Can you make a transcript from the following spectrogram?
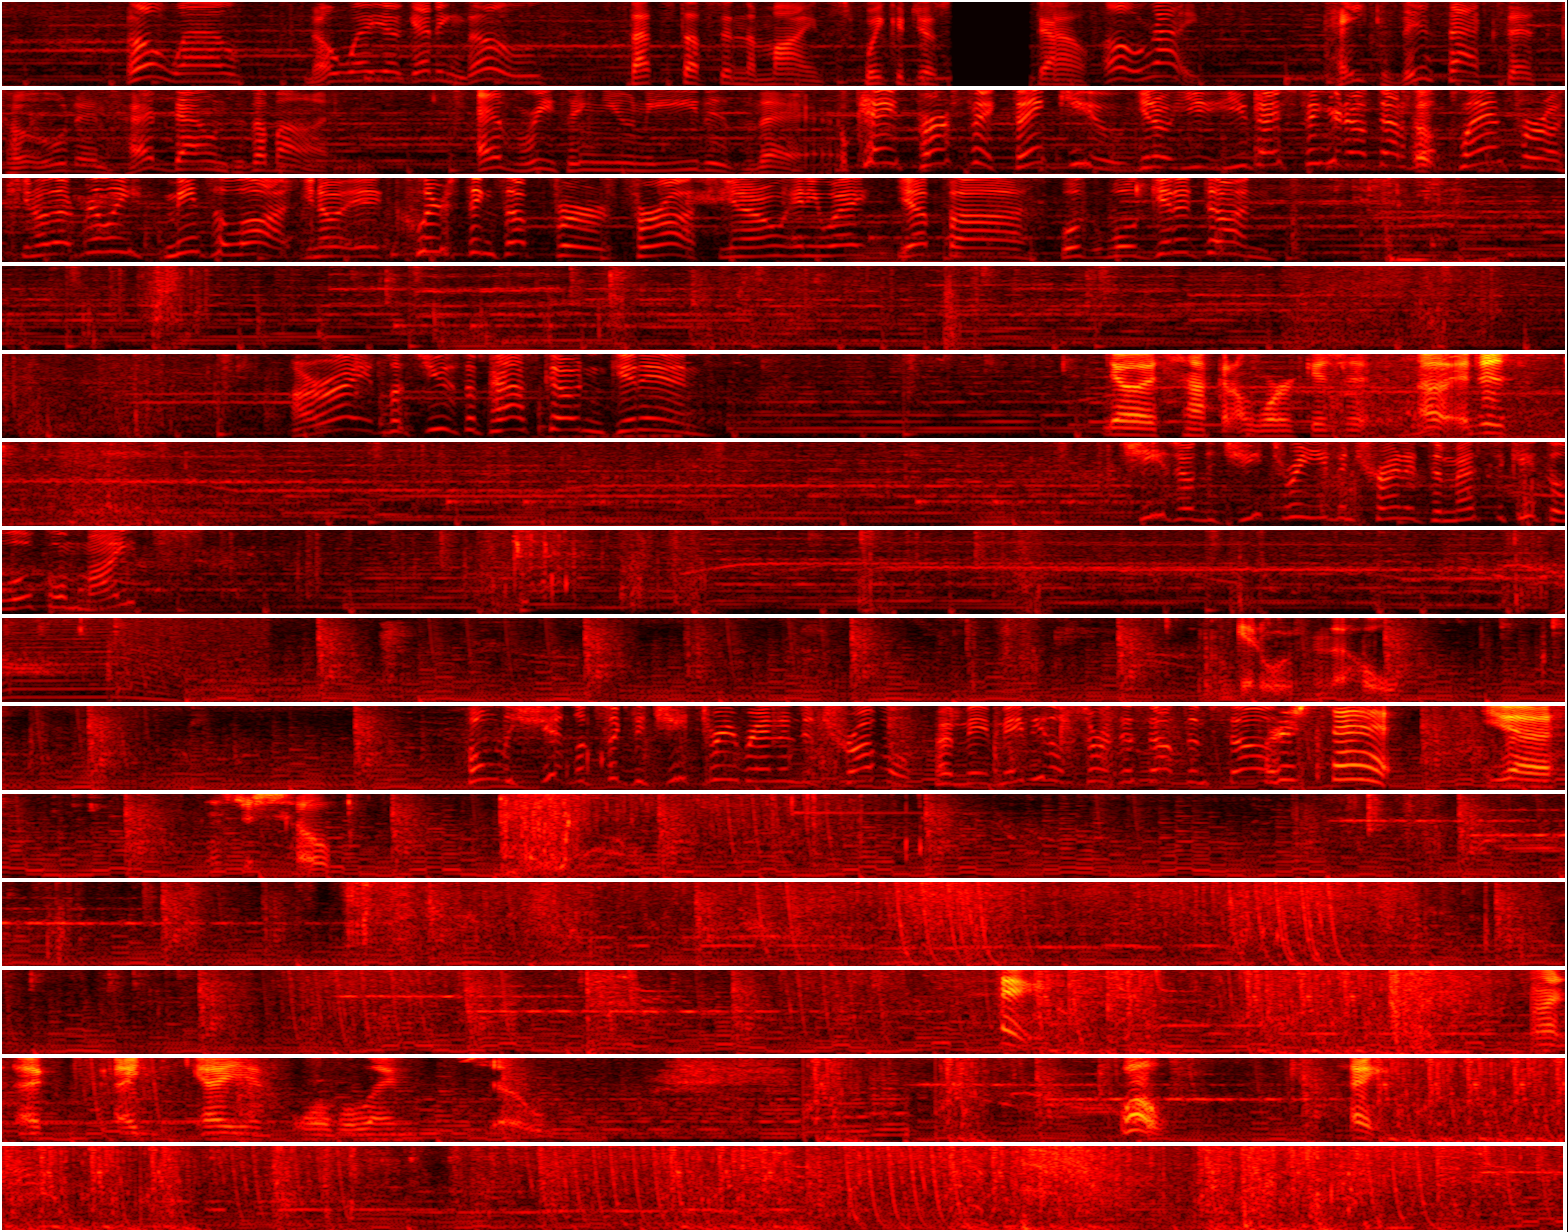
Oh well, no way you're getting those. That stuff's in the mines. We could just down. Oh, right. Take this access code and head down to the mines. Everything you need is there. Okay, perfect. Thank you. You know, you, you guys figured out that whole plan for us. You know, that really means a lot. You know, it clears things up for for us. You know. Anyway, yep. Uh, we'll we'll get it done. All right, let's use the passcode and get in. No, it's not gonna work, is it? Oh, it is. Geez, are the G3 even trying to domesticate the local mites? Get away from the hole. Holy shit, looks like the G3 ran into trouble. Uh, may- maybe they'll sort this out themselves. Where's that? Yeah. Let's just hope.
